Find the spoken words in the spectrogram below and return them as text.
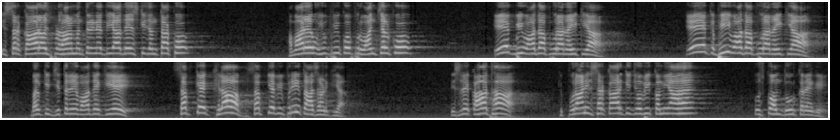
इस सरकार और इस प्रधानमंत्री ने दिया देश की जनता को, हमारे यूपी को, पूर्वांचल को, एक भी वादा पूरा नहीं किया, एक भी वादा पूरा नहीं किया, बल्कि जितने वादे किए, सबके खिलाफ, सबके विपरीत आचरण किया। इसने कहा था कि पुरानी सरकार की जो भी कमियाँ हैं, उसको हम दूर करेंगे।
